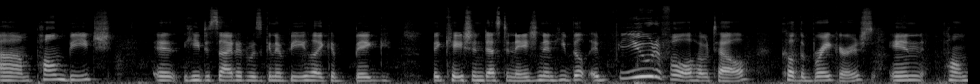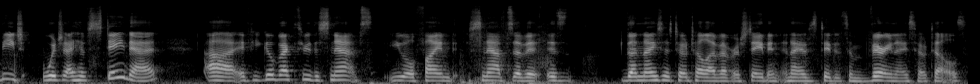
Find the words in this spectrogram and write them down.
um, palm beach it, he decided was going to be like a big vacation destination and he built a beautiful hotel called the breakers in palm beach which i have stayed at. Uh, if you go back through the snaps you will find snaps of it. Is the nicest hotel i've ever stayed in and i have stayed at some very nice hotels.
